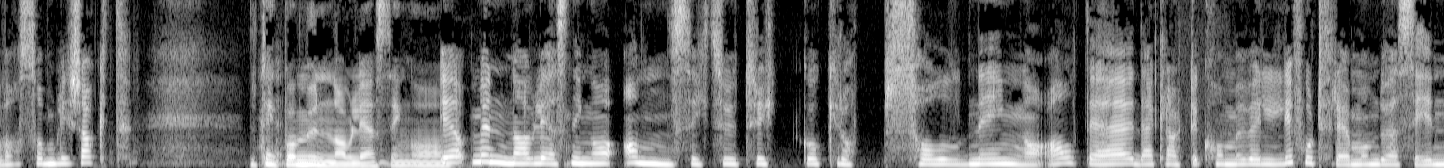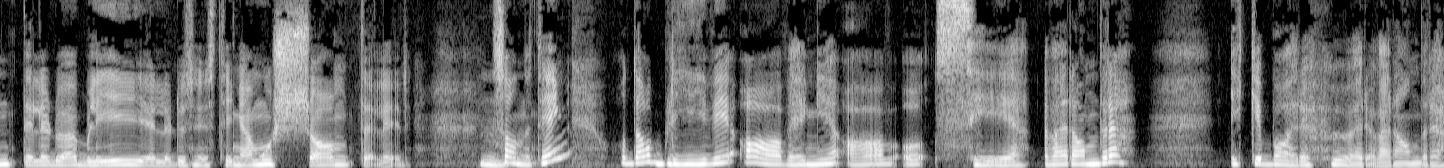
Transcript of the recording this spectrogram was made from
hva som blir sagt. Du tenker på munnavlesning og Ja, munnavlesning og ansiktsuttrykk og kroppsholdning og alt det. Det er klart det kommer veldig fort frem om du er sint eller du er blid eller du syns ting er morsomt eller mm. sånne ting. Og da blir vi avhengige av å se hverandre, ikke bare høre hverandre.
